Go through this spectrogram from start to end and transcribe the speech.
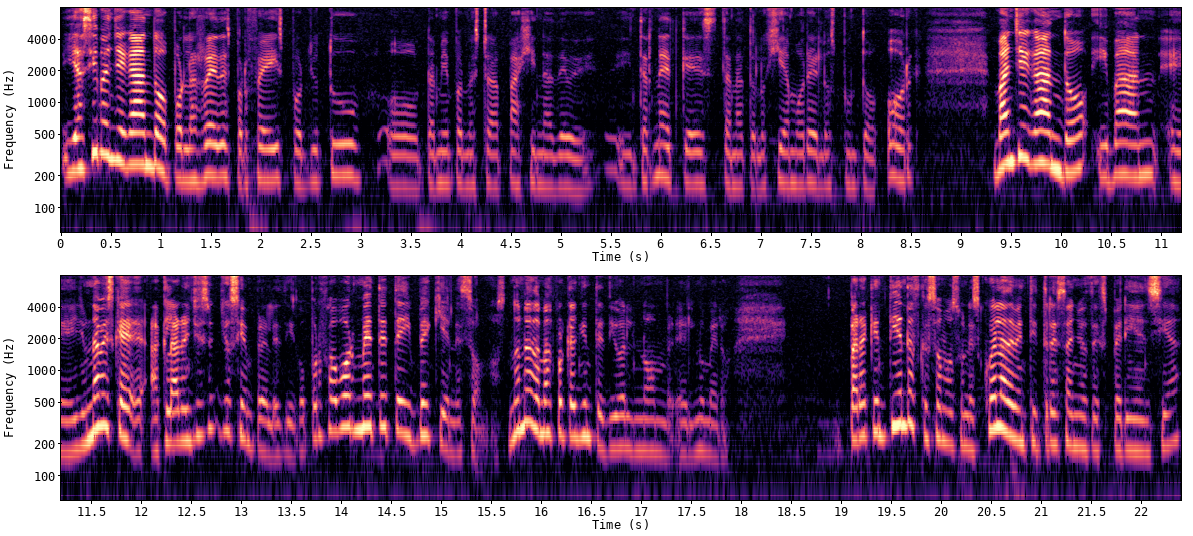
y así van llegando por las redes, por Facebook, por YouTube o también por nuestra página de internet que es tanatologiamorelos.org van llegando y van, eh, y una vez que aclaren, yo, yo, siempre les digo, por favor, métete y ve quiénes somos. No nada más porque alguien te dio el nombre, el número. Para que entiendas que somos una escuela de 23 años de experiencia,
